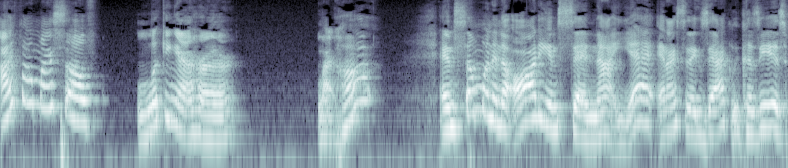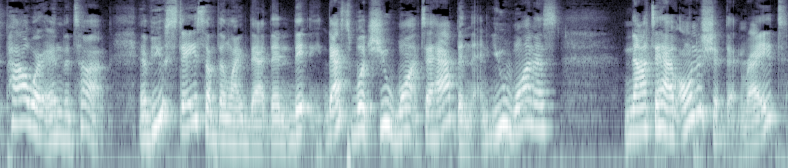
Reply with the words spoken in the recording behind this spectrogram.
I found myself looking at her like, "Huh?" And someone in the audience said, Not yet. And I said, Exactly, because there is power in the tongue. If you say something like that, then they, that's what you want to happen then. You want us not to have ownership then, right?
